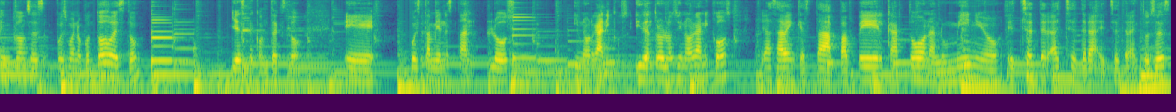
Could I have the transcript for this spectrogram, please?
Entonces, pues bueno, con todo esto y este contexto, eh, pues también están los inorgánicos. Y dentro de los inorgánicos, ya saben que está papel, cartón, aluminio, etcétera, etcétera, etcétera. Entonces,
